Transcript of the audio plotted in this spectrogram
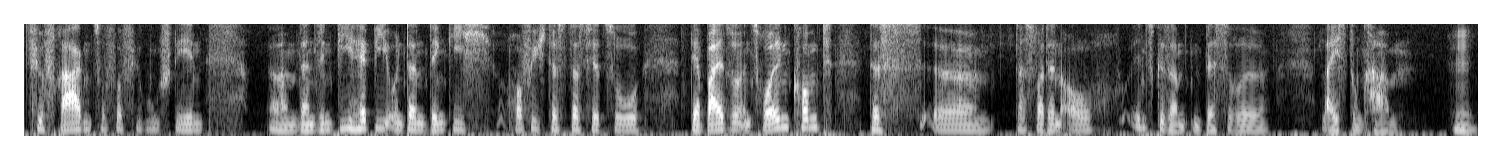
für Fragen zur Verfügung stehen. Ähm, dann sind die happy und dann denke ich, hoffe ich, dass das jetzt so der Ball so ins Rollen kommt, dass, äh, dass wir dann auch insgesamt eine bessere Leistung haben. Hm.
